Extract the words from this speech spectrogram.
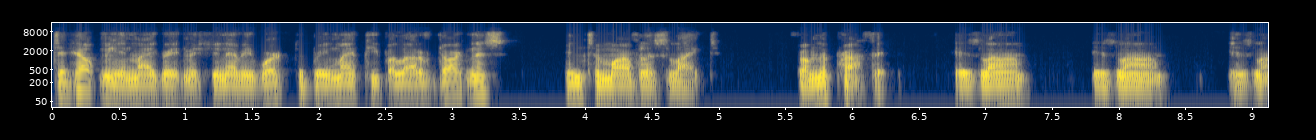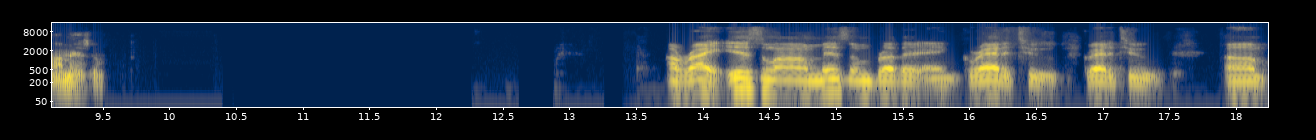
to help me in my great missionary work to bring my people out of darkness into marvelous light. From the Prophet, Islam, Islam, Islamism. All right, Islamism, brother, and gratitude, gratitude. Um,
